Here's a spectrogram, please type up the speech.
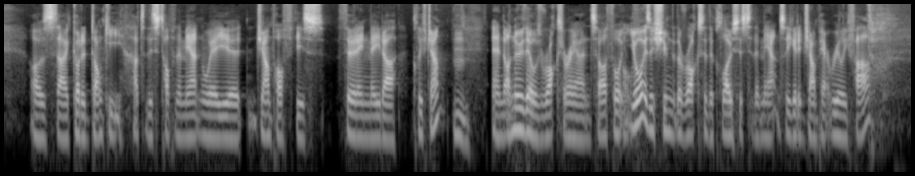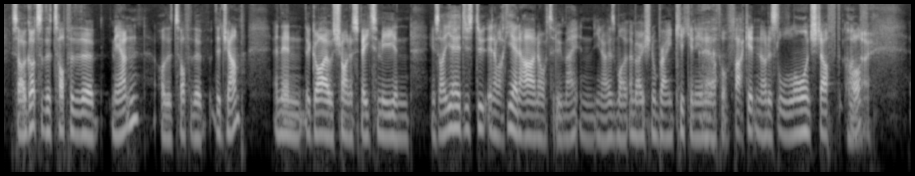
I was uh, got a donkey up to this top of the mountain where you jump off this 13 meter cliff jump. Mm. And I knew there was rocks around. So I thought, oh. you always assume that the rocks are the closest to the mountain. So you get to jump out really far. so I got to the top of the mountain or the top of the, the jump and then the guy was trying to speak to me and he's like, yeah, just do. And I'm like, yeah, no, I know what to do, mate. And, you know, there's my emotional brain kicking in. Yeah. And I thought, fuck it. And I just launched off. Oh, off. No.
